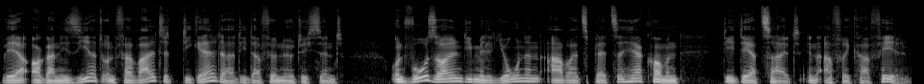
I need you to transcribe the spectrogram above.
Wer organisiert und verwaltet die Gelder, die dafür nötig sind? Und wo sollen die Millionen Arbeitsplätze herkommen, die derzeit in Afrika fehlen?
